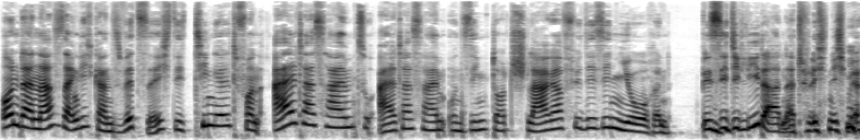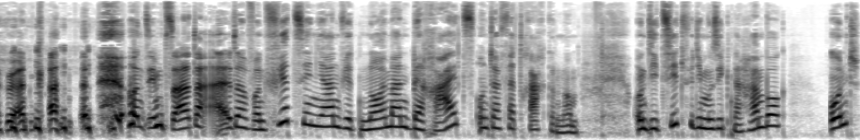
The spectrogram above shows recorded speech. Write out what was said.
Und danach ist eigentlich ganz witzig. Sie tingelt von Altersheim zu Altersheim und singt dort Schlager für die Senioren bis sie die Lieder natürlich nicht mehr hören kann. Und im zarten Alter von 14 Jahren wird Neumann bereits unter Vertrag genommen. Und die zieht für die Musik nach Hamburg und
